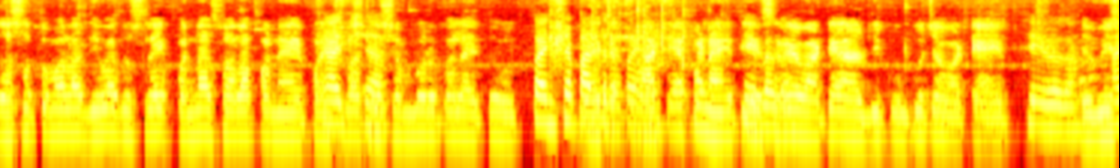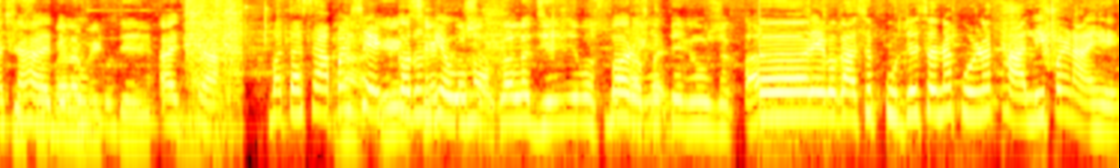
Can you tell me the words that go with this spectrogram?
जसं तुम्हाला दिवा दुसरा एक पन्नास वाला पण आहे पंचपात्र. शंभर रुपयाला येतो. पंचपात्र पण. वाट्या पण आहेत हे हे बघा. सगळे वाट्या हळदी कुंकूच्या वाट्या आहेत. हे ते वीस अच्छा तीस हळदी रुपयाला कुंकू. भेटते. अच्छा. मग तसं आपण हा, सेट हे करून set घेऊ शकतो. आपल्याला जे जे वस्तू बरोबर. पाहिजे ते घेऊ शकता. तर हे बघा असं पूजेचं ना पूर्ण थाली पण आहे.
